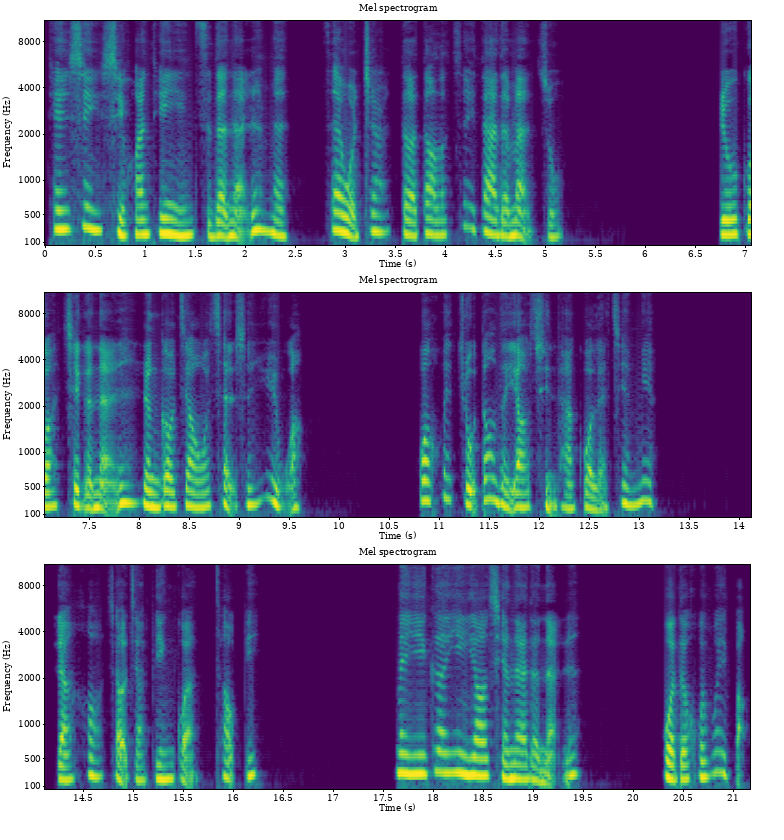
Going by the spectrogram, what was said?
天性喜欢听淫词的男人们，在我这儿得到了最大的满足。如果这个男人能够叫我产生欲望，我会主动的邀请他过来见面，然后找家宾馆操逼。每一个应邀前来的男人，我都会喂饱。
